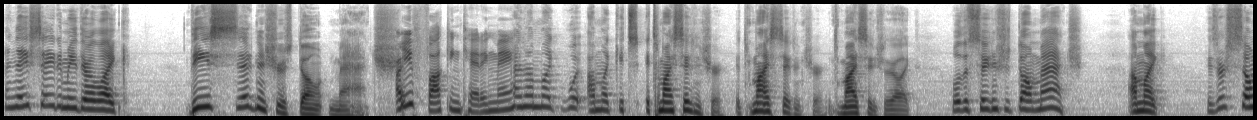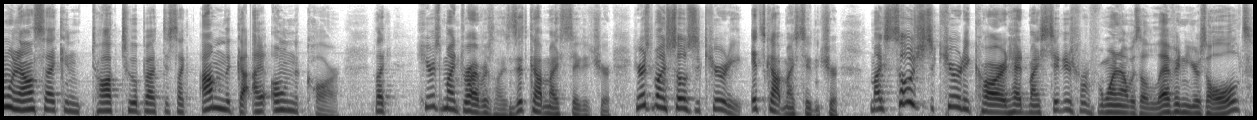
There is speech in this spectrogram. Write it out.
And they say to me, they're like, "These signatures don't match." Are you fucking kidding me? And I'm like, what? I'm like, it's it's my signature. It's my signature. It's my signature. They're like, well, the signatures don't match. I'm like, is there someone else I can talk to about this? Like, I'm the guy. I own the car. Like, here's my driver's license. It's got my signature. Here's my social security. It's got my signature. My social security card had my signature from when I was 11 years old,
